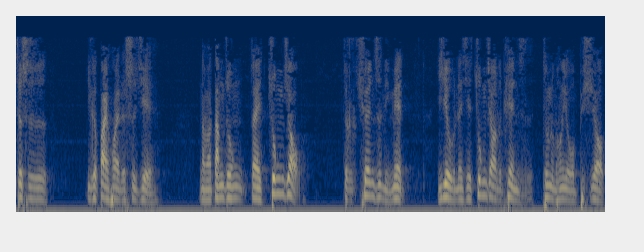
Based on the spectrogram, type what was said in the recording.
这是一个败坏的世界。那么当中在宗教这个圈子里面，也有那些宗教的骗子。听众朋友，我必须要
